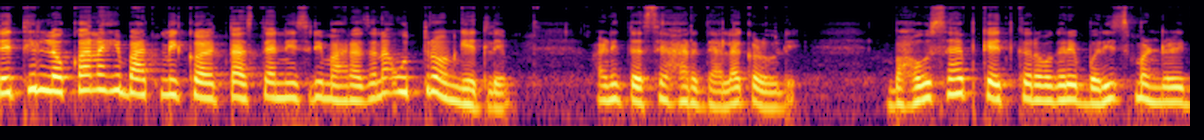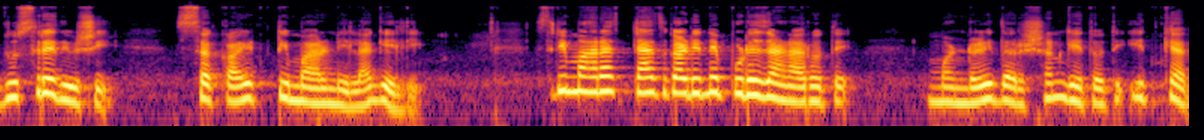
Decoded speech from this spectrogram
तेथील लोकांना ही बातमी कळताच त्यांनी श्री महाराजांना उतरवून घेतले आणि तसे हरद्याला कळवले. भाऊसाहेब केतकर वगैरे बरीच मंडळी दुसरे दिवशी सकाळी टिमारणीला गेली. श्री महाराज त्याच गाडीने पुढे जाणार होते. मंडळी दर्शन घेत होती इतक्यात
